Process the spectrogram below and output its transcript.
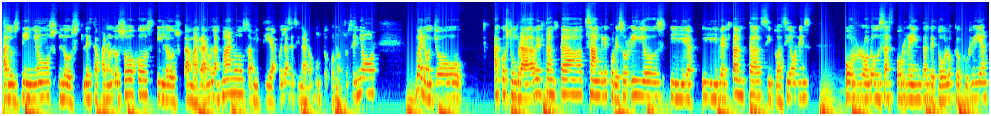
a los niños los, les taparon los ojos y los amarraron las manos, a mi tía pues la asesinaron junto con otro señor. Bueno, yo acostumbrada a ver tanta sangre por esos ríos y, y ver tantas situaciones horrorosas, horrendas de todo lo que ocurría,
